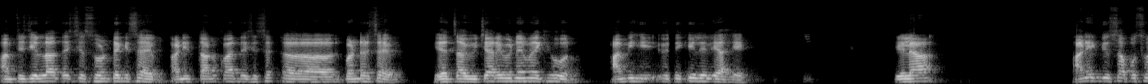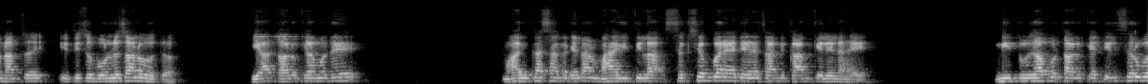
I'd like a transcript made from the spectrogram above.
आमचे जिल्हाध्यक्ष सोनटकी साहेब आणि तालुका अध्यक्ष सा- भंडारी साहेब यांचा विचारविनिमय घेऊन आम्ही ही युती केलेली आहे. गेल्या अनेक दिवसापासून आमचं युतीचं बोलणं चालू होतं. या तालुक्यामध्ये महाविकास आघाडीला महायुतीला सक्षम पर्याय देण्याचं आम्ही काम केलेलं आहे. मी तुळजापूर तालुक्यातील सर्व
